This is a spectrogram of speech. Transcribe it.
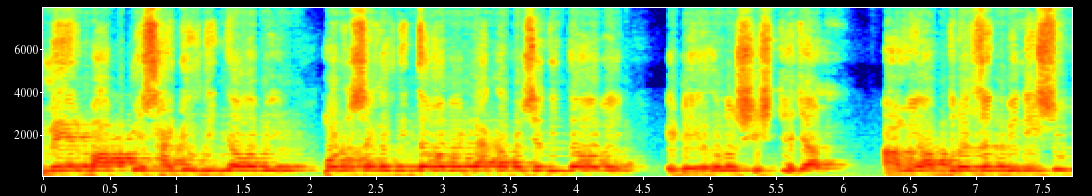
মেয়ের বাপকে সাইকেল দিতে হবে মোটর সাইকেল দিতে হবে, টাকা পয়সা দিতে হবে। এটাই হলো শিষ্টাচার। আমি আব্দুর রাজাক বিন ইসুফ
